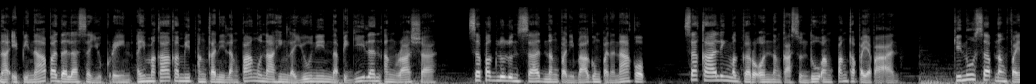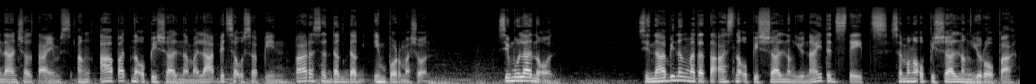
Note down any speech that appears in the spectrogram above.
na ipinapadala sa Ukraine ay makakamit ang kanilang pangunahing layunin na pigilan ang Russia sa paglulunsad ng panibagong pananakop sakaling magkaroon ng kasunduang pangkapayapaan. Kinusap ng Financial Times ang apat na opisyal na malapit sa usapin para sa dagdag impormasyon. Simula noon, sinabi ng matataas na opisyal ng United States sa mga opisyal ng Europa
